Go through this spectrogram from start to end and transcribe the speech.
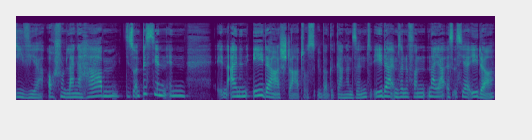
die wir auch schon lange haben, die so ein bisschen in, in einen EDA-Status übergegangen sind. EDA im Sinne von, naja, es ist ja EDA.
